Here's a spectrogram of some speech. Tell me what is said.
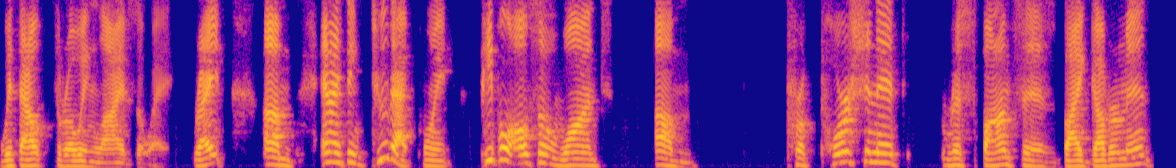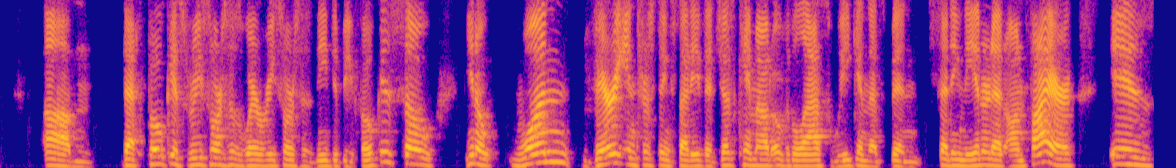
without throwing lives away, right? Um, and I think to that point, people also want um, proportionate responses by government um, that focus resources where resources need to be focused. So, you know, one very interesting study that just came out over the last week and that's been setting the internet on fire is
